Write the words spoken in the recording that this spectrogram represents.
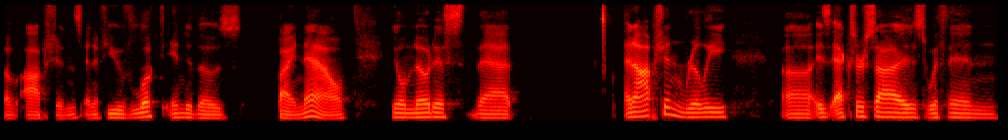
of options. And if you've looked into those by now, you'll notice that an option really uh, is exercised within,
